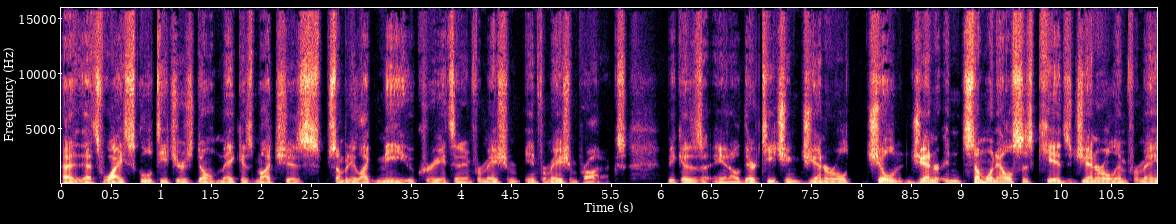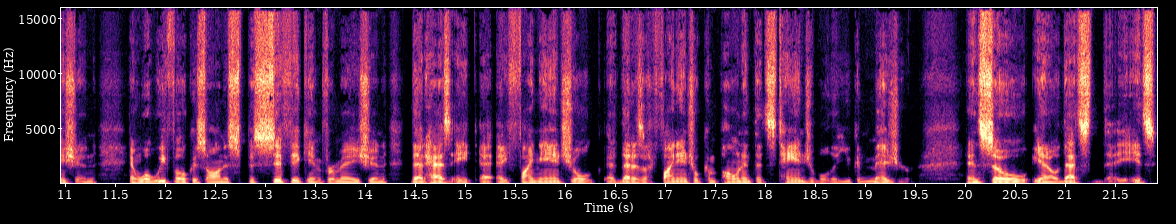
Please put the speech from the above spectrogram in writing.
uh, that's why school teachers don't make as much as somebody like me who creates an information information products because you know they're teaching general children gen- someone else's kids general information and what we focus on is specific information that has a a financial that has a financial component that's tangible that you can measure. And so you know that's it's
